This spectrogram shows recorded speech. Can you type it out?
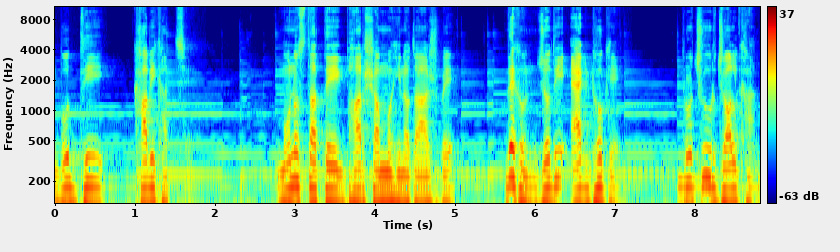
বুদ্ধি খাবি খাচ্ছে। মনস্তাত্ত্বিক ভারসাম্যহীনতা আসবে। দেখুন, যদি এক ঢোকে প্রচুর জল খান,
